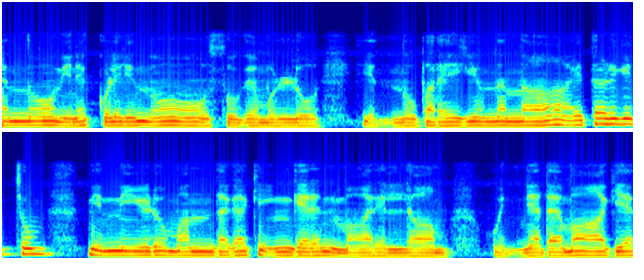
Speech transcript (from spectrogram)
എന്നോ നിനക്കുള്ളിലിന്നോ സുഖമുള്ളൂ എന്നു പറയുകയും നന്നായി തഴുകിച്ചും നിന്നീടും മന്ദക കിങ്കരന്മാരെല്ലാം ഉന്നതമാകിയ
